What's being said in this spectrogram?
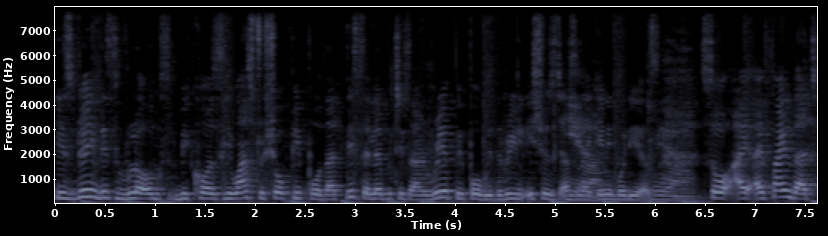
he's doing these vlogs because he wants to show people that these celebrities are real people with real issues just Yeah. like anybody else Yeah. so I, I find that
